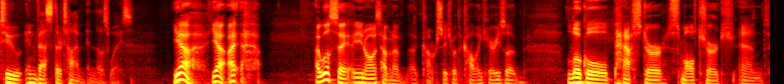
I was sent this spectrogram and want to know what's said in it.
to invest their time in those ways. Yeah, yeah. I I will say, you know, I was having a, a conversation with a colleague here. He's a local pastor, small church, and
